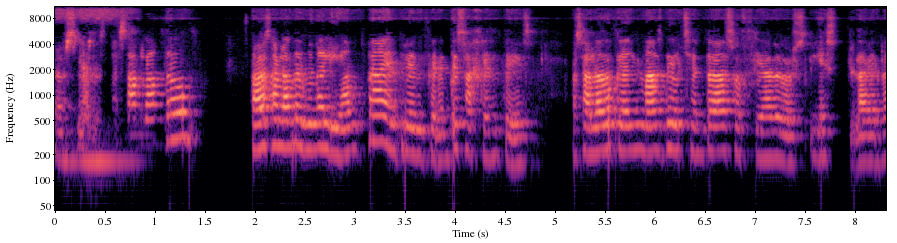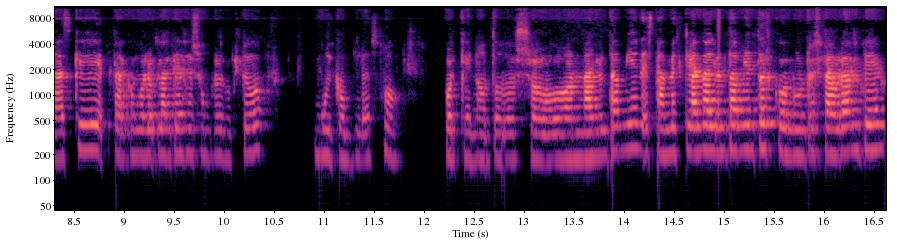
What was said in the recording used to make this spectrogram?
Estás hablando, estabas hablando de una alianza entre diferentes agentes. Has hablado que hay más de 80 asociados y es, la verdad es que, tal como lo planteas, es un producto muy complejo, porque no todos son ayuntamientos, están mezclando ayuntamientos con un restaurante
